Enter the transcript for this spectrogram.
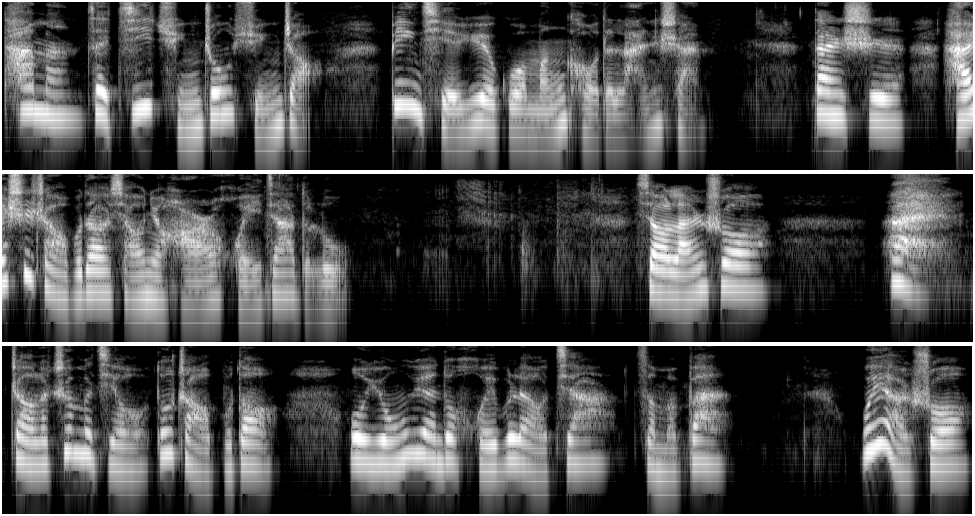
他们在鸡群中寻找，并且越过门口的栏杆，但是还是找不到小女孩回家的路。”小兰说：“唉，找了这么久都找不到，我永远都回不了家，怎么办？”威尔说。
